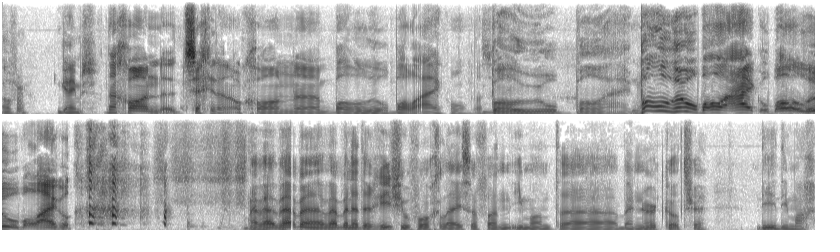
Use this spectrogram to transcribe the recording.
Over? Games. Nou, gewoon, eh, zeg je dan ook gewoon eh bal, lul, ballen, eikel? Dat soort Bal, bal, eikel. Bal, lul, ballen, eikel. Bal, lul, ballen, eikel. Ja, we, we, hebben, we hebben net een review voorgelezen van iemand eh, bij Nerd Culture. Die, die, mag,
